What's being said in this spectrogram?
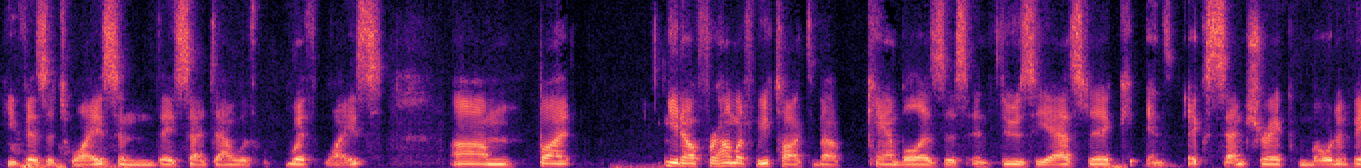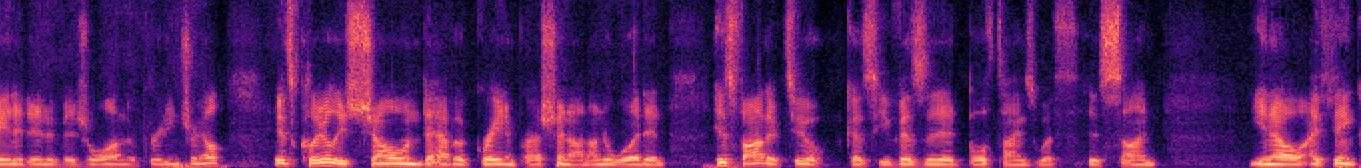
He visited twice, and they sat down with with Weiss. Um, but you know, for how much we've talked about Campbell as this enthusiastic and eccentric, motivated individual on the recruiting trail, it's clearly shown to have a great impression on Underwood and his father too, because he visited both times with his son. You know, I think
